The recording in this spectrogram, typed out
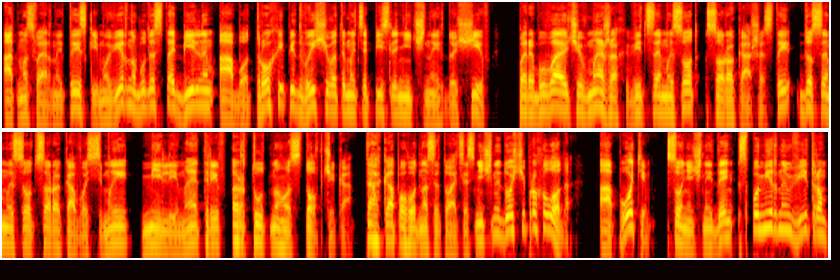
Атмосферний тиск, ймовірно, буде стабільним або трохи підвищуватиметься після нічних дощів, перебуваючи в межах від 746 до 748 міліметрів ртутного стовпчика. Така погодна ситуація з нічний дощ і прохолода, а потім сонячний день з помірним вітром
